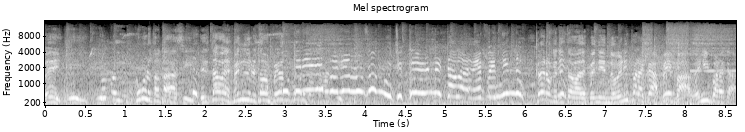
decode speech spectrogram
Ey, ey. ¿Cómo lo tratás así? Te estaba defendiendo y le estaban pegando. ¿Cómo lo tratás así? Mucho, que él me estaba defendiendo. Claro que te estaba defendiendo. Vení para acá, Pepa. Vení para acá.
